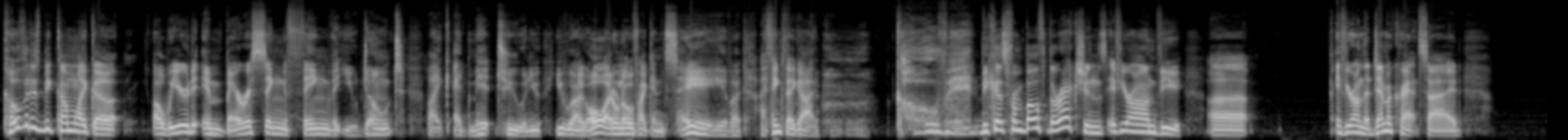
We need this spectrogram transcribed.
COVID has become like a a weird embarrassing thing that you don't like admit to and you you like oh I don't know if I can say but I think they got covid. Because from both directions if you're on the uh if you're on the democrat side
